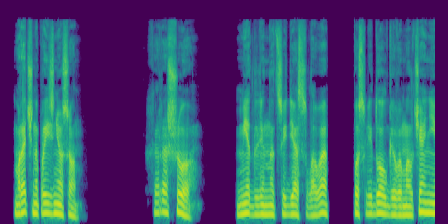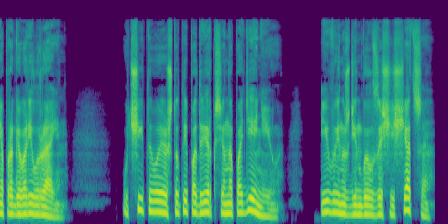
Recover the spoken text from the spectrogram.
— мрачно произнес он. «Хорошо», Медленно цедя слова, после долгого молчания проговорил Райан. «Учитывая, что ты подвергся нападению и вынужден был защищаться,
